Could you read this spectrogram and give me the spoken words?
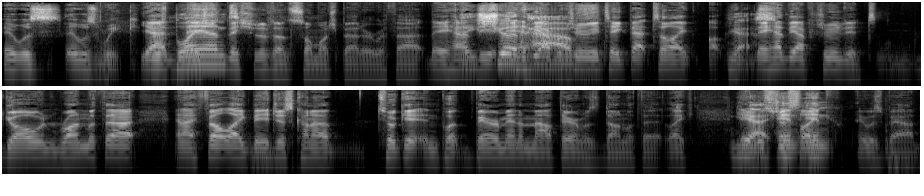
It was it was weak. Yeah, it was bland. They, sh- they should have done so much better with that. They had They the, should they had the opportunity to take that to like. uh, Yes. They had the opportunity to go and run with that, and I felt like they just kind of took it and put bare minimum out there and was done with it. Like, it Yeah, was just and- like and- it was bad.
